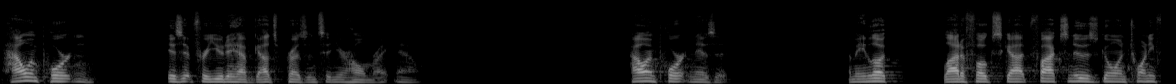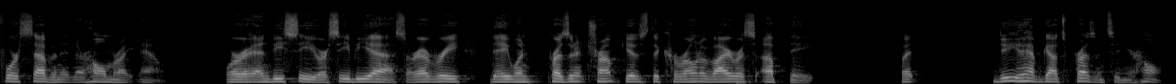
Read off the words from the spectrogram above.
How important is it for you to have God's presence in your home right now? How important is it? I mean, look, a lot of folks got Fox News going 24 7 in their home right now, or NBC or CBS, or every day when President Trump gives the coronavirus update. But do you have God's presence in your home?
